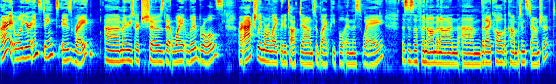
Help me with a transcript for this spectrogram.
All right, well, your instinct is right. Uh, my research shows that white liberals are actually more likely to talk down to black people in this way. This is a phenomenon um, that I call the competence downshift,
